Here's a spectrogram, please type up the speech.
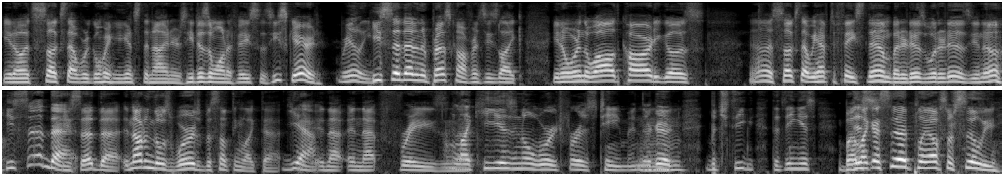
"You know, it sucks that we're going against the Niners. He doesn't want to face this. He's scared." really? He said that in the press conference. He's like, "You know, we're in the wild card." He goes, "Uh, "It sucks that we have to face them, but it is what it is." You know. he said that. He said that, and not in those words, but something like that. Yeah. In that in that phrase. in that- like he is no word for his team, and they're good. Mhm. But you think the thing is, But like I said, playoffs are silly.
